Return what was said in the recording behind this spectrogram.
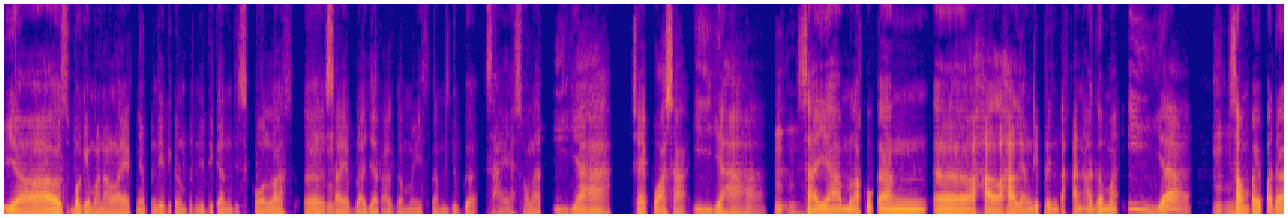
ya sebagaimana layaknya pendidikan-pendidikan di sekolah eh, Mhm. saya belajar agama Islam juga saya sholat iya saya puasa iya Mm-mm, saya melakukan eh, hal-hal yang diperintahkan agama iya mm-mm. sampai pada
